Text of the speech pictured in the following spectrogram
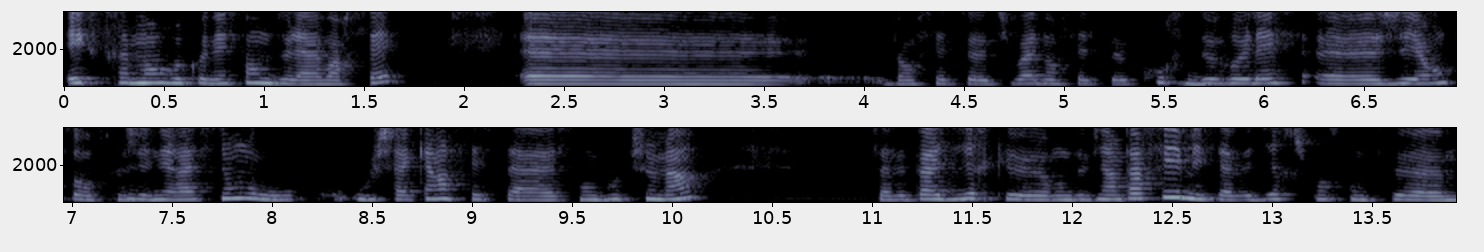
extrêmement reconnaissante de l'avoir fait dans cette, tu vois, dans cette course de relais euh, géante entre mm. générations où, où chacun fait sa, son bout de chemin. Ça ne veut pas dire qu'on devient parfait, mais ça veut dire, je pense qu'on peut euh,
